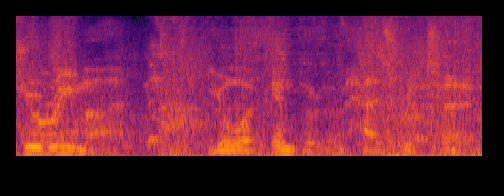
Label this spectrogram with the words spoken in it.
Shurima, your Emperor has returned.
